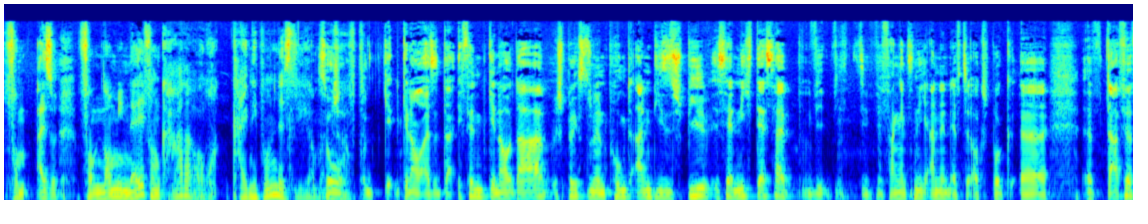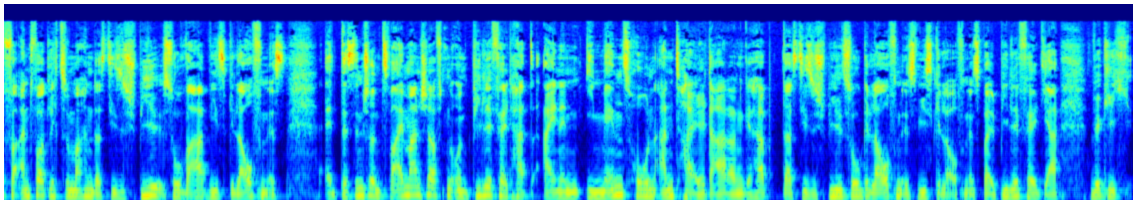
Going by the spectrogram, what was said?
Vom also vom nominell vom Kader auch keine So, Bundesliga-Mannschaft. und ge genau, also da, ich finde, genau da sprichst du den Punkt an. Dieses Spiel ist ja nicht deshalb, wir, wir fangen jetzt nicht an, den FC Augsburg äh, äh, dafür verantwortlich zu machen, dass dieses Spiel so war, wie es gelaufen ist. Äh, das sind schon zwei Mannschaften und Bielefeld hat einen immens hohen Anteil daran gehabt, dass dieses Spiel so gelaufen ist, wie es gelaufen ist, weil Bielefeld ja wirklich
